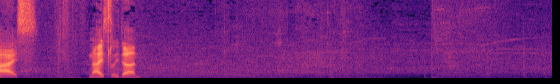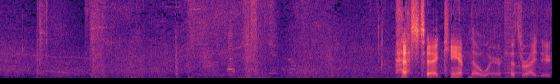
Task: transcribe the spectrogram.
Nice. Nicely done. Hashtag camp nowhere. That's right, dude.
